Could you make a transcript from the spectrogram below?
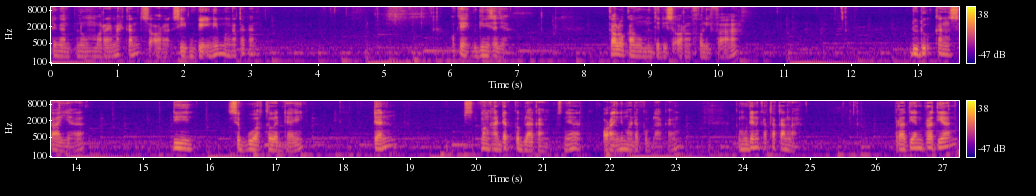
dengan penuh meremehkan, seorang si B ini mengatakan, Oke, begini saja. Kalau kamu menjadi seorang khalifah, dudukkan saya di sebuah keledai dan menghadap ke belakang. Maksudnya orang ini menghadap ke belakang. Kemudian katakanlah, perhatian-perhatian,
